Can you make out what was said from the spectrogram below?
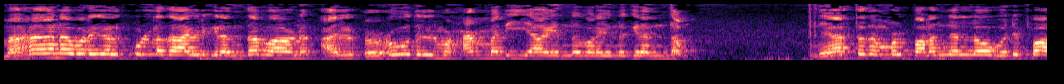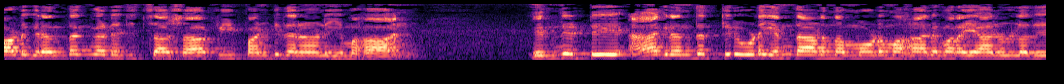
മഹാനവറുകൾക്കുള്ളതായ ഒരു ഗ്രന്ഥമാണ് അൽ ഉഹൂദുൽ മുഹമ്മദിയ എന്ന് പറയുന്ന ഗ്രന്ഥം. നേരത്തെ നമ്മൾ പറഞ്ഞല്ലോ ഒരുപാട് ഗ്രന്ഥങ്ങൾ രചിച്ച ഷാഫി പണ്ഡിതനാണ് ഈ മഹാൻ. എന്നിട്ട് ആ ഗ്രന്ഥത്തിലൂടെ എന്താണ് നമ്മോട് മഹാന് പറയാനുള്ളത്?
